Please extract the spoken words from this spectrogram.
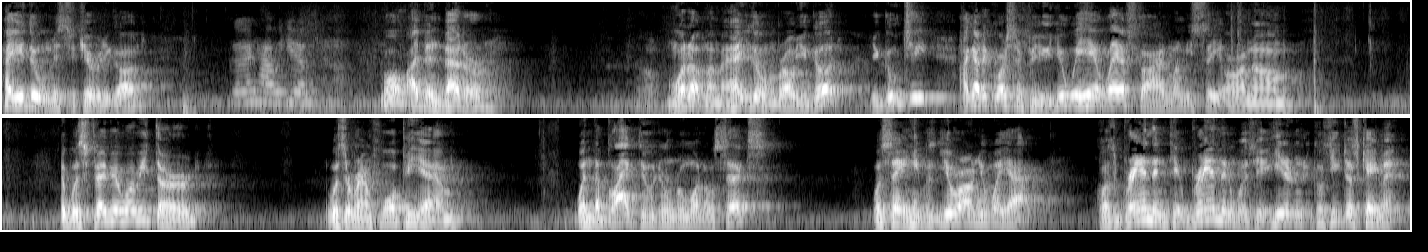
How you doing, Miss Security Guard? Good, how are you? Well, I've been better. What up, my man? How you doing, bro? You good? You Gucci? I got a question for you. You were here last time, let me see, on, um, it was February 3rd. It was around 4 p.m. when the black dude in room 106 was saying he was, you were on your way out. Because Brandon, Brandon was here. He didn't, because he just came in.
